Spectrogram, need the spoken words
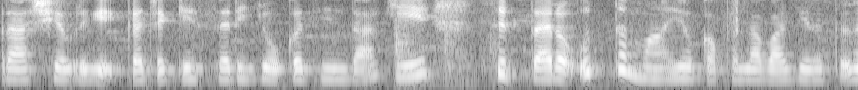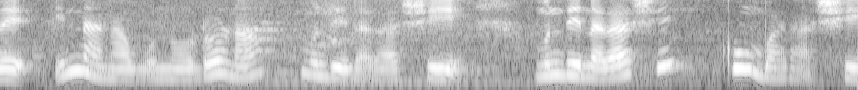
ರಾಶಿಯವರಿಗೆ ಗಜಕ್ಕೆ ಸರಿ ಯೋಗದಿಂದಾಗಿ ಸಿಗ್ತಾ ಉತ್ತಮ ಯೋಗ ಫಲವಾಗಿರುತ್ತದೆ. ಇನ್ನು ನಾವು ನೋಡೋಣ ಮುಂದಿನ ರಾಶಿ. ಮುಂದಿನ ರಾಶಿ ಕುಂಭರಾಶಿ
